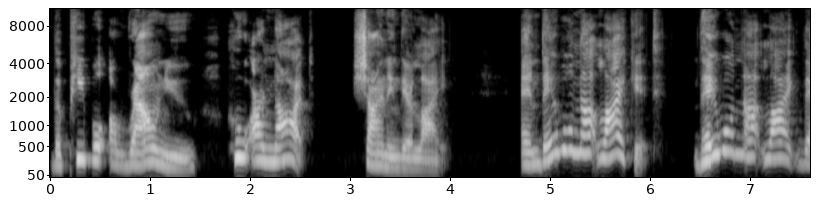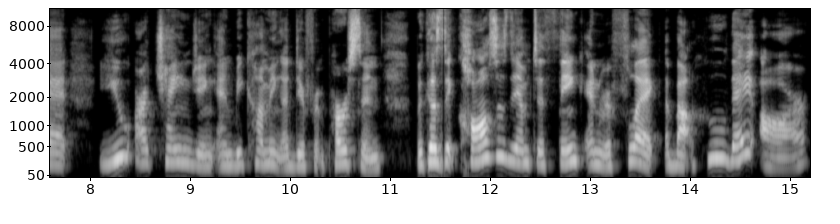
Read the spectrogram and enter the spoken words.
the people around you who are not shining their light. And they will not like it. They will not like that you are changing and becoming a different person because it causes them to think and reflect about who they are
